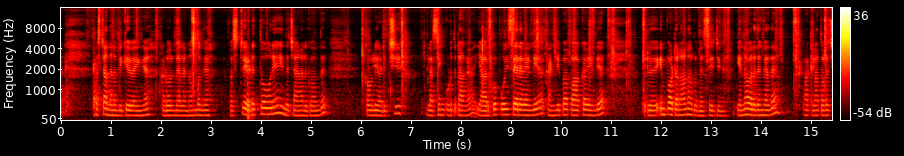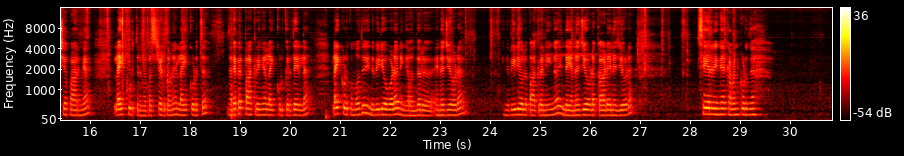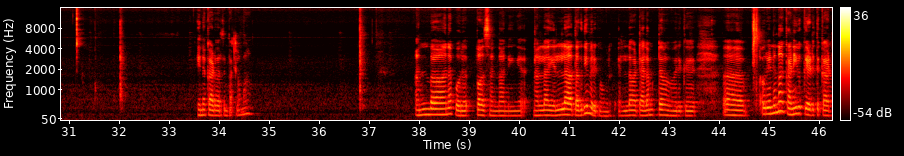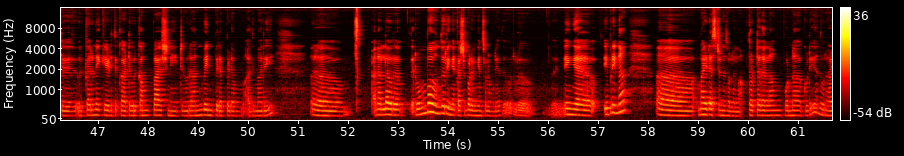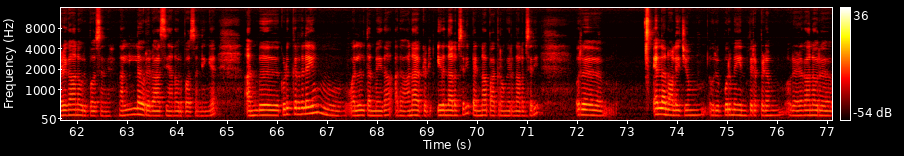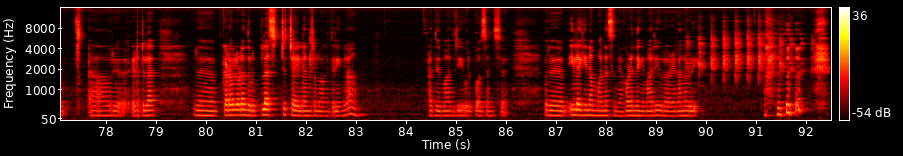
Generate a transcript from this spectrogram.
ஃபஸ்ட்டு அந்த நம்பிக்கை வைங்க. கடவுள் மேலே நம்புங்க. ஃபஸ்ட்டு எடுத்தோடனே இந்த சேனலுக்கு வந்து கவுளி அடித்து பிளஸ்ஸிங் கொடுத்துட்டாங்க. யாருக்கோ போய் சேர வேண்டிய கண்டிப்பாக பார்க்க வேண்டிய ஒரு இம்பார்ட்டண்டான ஒரு மெசேஜுங்க என்ன வருதுங்கிறத பார்க்கலாம். தொடர்ச்சியாக பாருங்கள் லைக் கொடுத்துருங்க. ஃபஸ்ட்டு எடுத்தோடனே லைக் கொடுத்து நிறைய பேர் பார்க்குறீங்க லைக் கொடுக்குறதே இல்லை. லைக் கொடுக்கும்போது இந்த வீடியோவோட நீங்கள் வந்து ஒரு எனர்ஜியோட இந்த வீடியோவில் பார்க்குற நீங்கள் இந்த எனர்ஜியோட கார்டு எனர்ஜியோட சேருவீங்க. கமெண்ட் கொடுங்க. என்ன கார்டு வருதுன்னு பார்க்கலாமா? அன்பான ஒரு பர்சன் தான் நீங்கள் நல்லா எல்லா தகுதியும் இருக்குது உங்களுக்கு. எல்லா டேலண்ட்டும் இருக்குது ஒரு என்னென்னா கனிவுக்கு எடுத்துக்காட்டு ஒரு கருணைக்கு எடுத்துக்காட்டு ஒரு கம்பேஷனேட் ஒரு அன்பின் பிறப்பிடம் அது மாதிரி. நல்ல ஒரு ரொம்ப வந்து நீங்கள் கஷ்டப்படுவீங்கன்னு சொல்ல முடியாது. ஒரு நீங்கள் எப்படின்னா மைடஸ்ட்னு சொல்லலாம். தொட்டதெல்லாம் பொண்ணாகக்கூடிய அந்த ஒரு அழகான ஒரு பர்சனுங்க நல்ல ஒரு ராசியான ஒரு பர்சன் நீங்கள் அன்பு கொடுக்கறதுலையும் வள்ளல் தன்மை தான் அது ஆணாக இருக்க இருந்தாலும் சரி பெண்ணாக பார்க்குறவங்க இருந்தாலும் சரி ஒரு எல்லா நாலேஜும் ஒரு பொறுமையின் பிறப்பிடம் ஒரு அழகான ஒரு ஒரு இடத்துல ஒரு கடவுளோட அந்த ஒரு ப்ளஸ்டு சைல்டுன்னு சொல்லுவாங்க தெரியுங்களா? அது மாதிரி ஒரு பர்சன்ஸு ஒரு இலகினம் மனசுங்க குழந்தைங்க மாதிரி ஒரு அழகான ஒரு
